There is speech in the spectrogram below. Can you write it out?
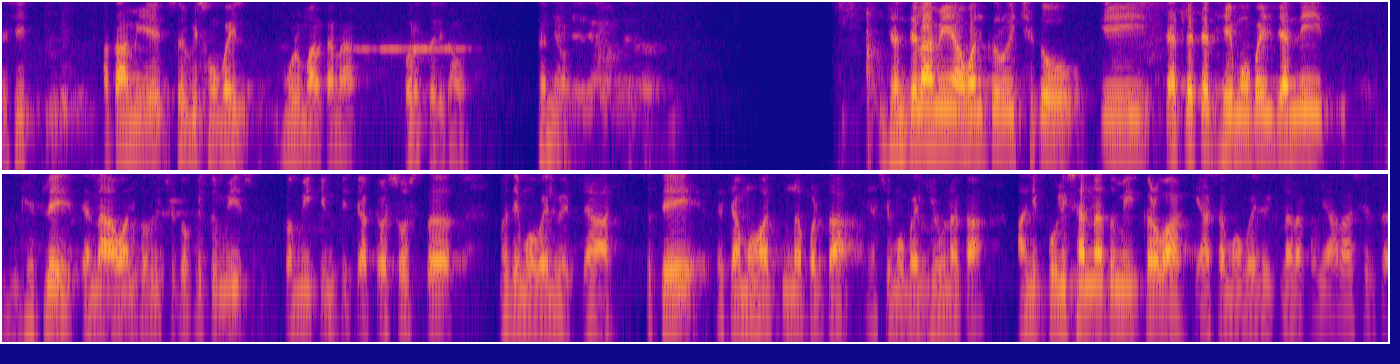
अशी आता आम्ही हे सव्वीस मोबाईल मूळ मालकांना परत करीत आहोत. धन्यवाद. जनतेला आम्ही आवाहन करू इच्छितो की त्यातल्या त्यात हे मोबाईल ज्यांनी घेतले त्यांना आवाहन करू इच्छितो की तुम्ही कमी किमतीच्या किंवा स्वस्त मध्ये मोबाईल भेटले आहात. तर ते त्याच्या मोहात न पडता असे मोबाईल घेऊ नका आणि पोलिसांना तुम्ही कळवा की असा मोबाईल विकणारा कोणी आला असेल तर.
